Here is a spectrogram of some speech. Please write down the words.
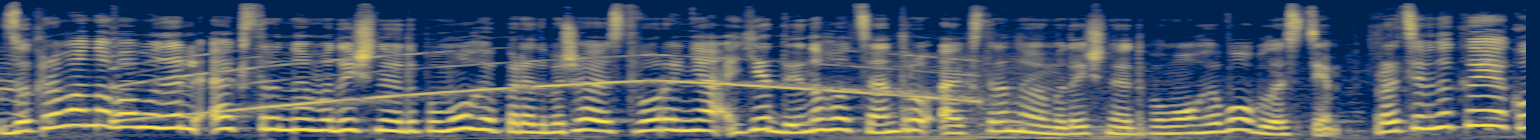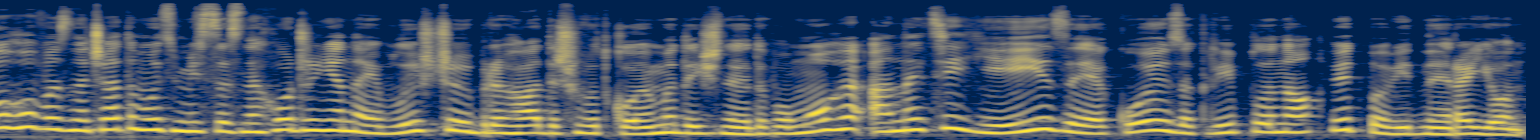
Зокрема, нова модель екстреної медичної допомоги передбачає створення єдиного центру екстреної медичної допомоги в області, працівники якого визначатимуть місце знаходження найближчої бригади швидкої медичної допомоги, а не цієї, за якою закріплено відповідний район,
